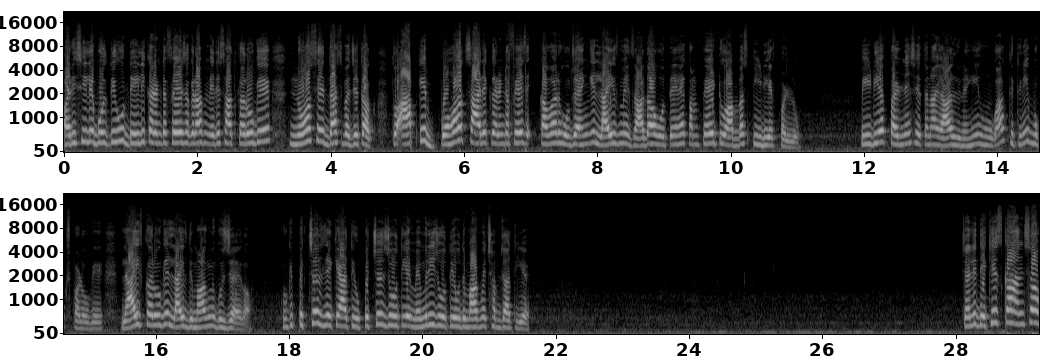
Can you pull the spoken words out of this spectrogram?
और इसीलिए बोलती हूँ डेली करंट अफेयर्स अगर आप मेरे साथ करोगे 9 से 10 बजे तक तो आपके बहुत सारे करंट अफेयर्स कवर हो जाएँगे लाइव में ज़्यादा होते हैं कंपेयर टू आप बस पीडीएफ पढ़ लो। पीडीएफ पढ़ने से इतना याद नहीं होगा कितनी बुक्स पढ़ोगे। लाइव करोगे लाइव दिमाग में घुस जाएगा। क्योंकि पिक्चर्स लेके आती हूँ पिक्चर्स जो होती है मेमोरी जो होती है, वो दिमाग में छप जाती है। चलिए देखिए इसका आंसर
